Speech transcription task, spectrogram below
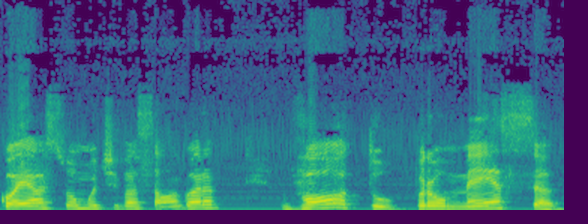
qual é a sua motivação. Agora, voto, promessa,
